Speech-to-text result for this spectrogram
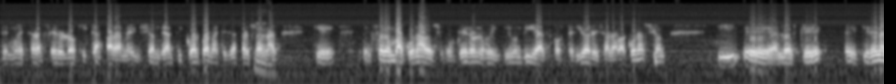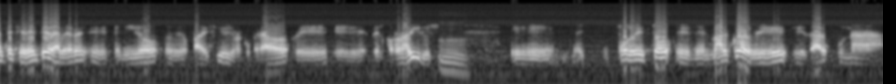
de muestras serológicas para medición de anticuerpos en aquellas personas que eh, fueron vacunados y cumplieron los 21 días posteriores a la vacunación y eh, a los que eh, tienen antecedentes de haber tenido padecido y recuperado del coronavirus. Mm. todo esto en el marco de dar una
